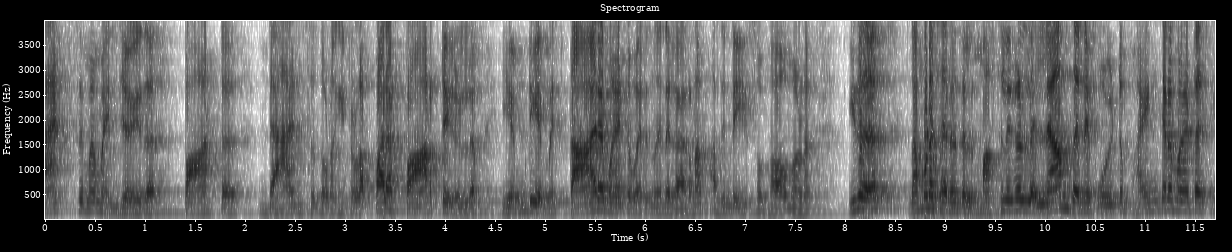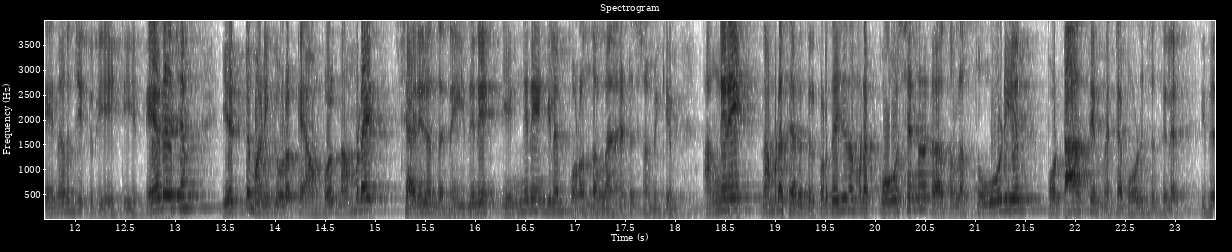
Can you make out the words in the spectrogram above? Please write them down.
മാക്സിമം എൻജോയ് ചെയ്ത് പാട്ട് ഡാൻസ് തുടങ്ങിയിട്ടുള്ള പല പാർട്ടികളിലും എം ഡി എം എ താരമായിട്ട് വരുന്നതിന്റെ കാരണം അതിന്റെ ഈ സ്വഭാവമാണ്. ഇത് നമ്മുടെ ശരീരത്തിൽ മസിലുകളിലെല്ലാം തന്നെ പോയിട്ട് ഭയങ്കരമായിട്ട് എനർജി ക്രിയേറ്റ് ചെയ്യും. ഏകദേശം എട്ട് മണിക്കൂറൊക്കെ ആകുമ്പോൾ നമ്മുടെ ശരീരം തന്നെ ഇതിനെ എങ്ങനെയെങ്കിലും പുറന്തള്ളാനായിട്ട് ശ്രമിക്കും. അങ്ങനെ നമ്മുടെ ശരീരത്തിൽ പ്രത്യേകിച്ച് നമ്മുടെ കോശങ്ങൾക്കകത്തുള്ള സോഡിയം പൊട്ടാസ്യം മെറ്റബോളിസത്തിൽ ഇത്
